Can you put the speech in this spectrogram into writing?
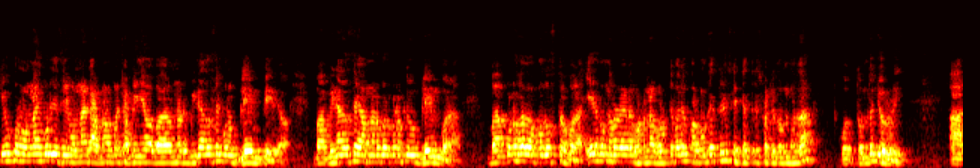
কেউ কোনো অন্যায় করেছে, সেই অন্যায়টা আপনার উপর চাপিয়ে দেওয়া বা অন্যটা বিনা দোষে কোনো ব্লেম পেয়ে যাওয়া বা বিনা দোষে আপনার উপর কোনো কেউ ব্লেম করা বা কোনোভাবে অপদস্থ করা, এরকম ধরনের একটা ঘটনা ঘটতে পারে কর্মক্ষেত্রে। সেক্ষেত্রে সচেতন থাকা অত্যন্ত জরুরি। আর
